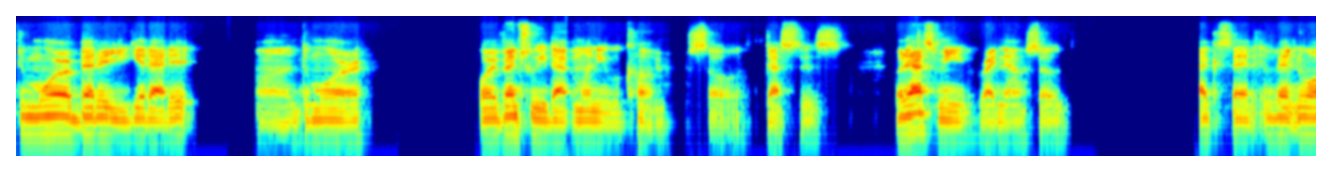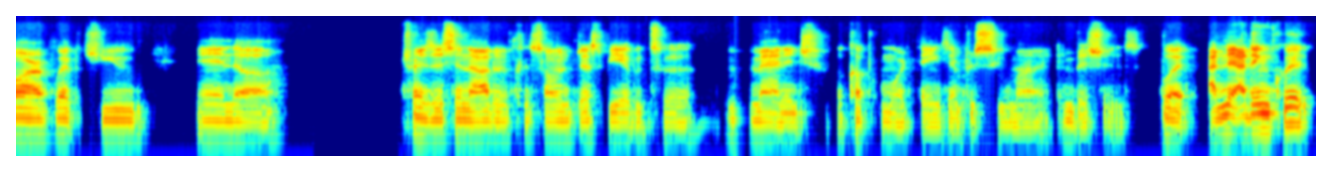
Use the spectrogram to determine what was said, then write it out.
the more better you get at it, uh, the more or eventually that money will come. So that's just, but that's me right now. So like I said, Event Noir, WebCube, and uh, transition out of consulting, just be able to manage a couple more things and pursue my ambitions. But I, I didn't quit.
